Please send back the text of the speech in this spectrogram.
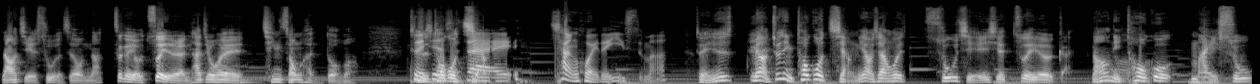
然后结束了之后，那这个有罪的人他就会轻松很多嘛。就是透过讲忏悔的意思吗？对，就是没有，就是你透过讲，你好像会疏解一些罪恶感。然后你透过买书，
